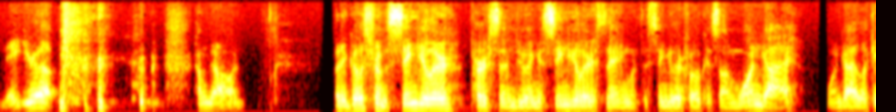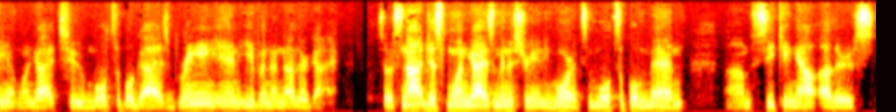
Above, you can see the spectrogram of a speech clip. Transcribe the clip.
Nate, you're up. I'm gone. But it goes from singular person doing a singular thing with a singular focus on one guy, one guy looking at one guy, to multiple guys, bringing in even another guy. So it's not just one guy's ministry anymore, it's multiple men um, seeking out others.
